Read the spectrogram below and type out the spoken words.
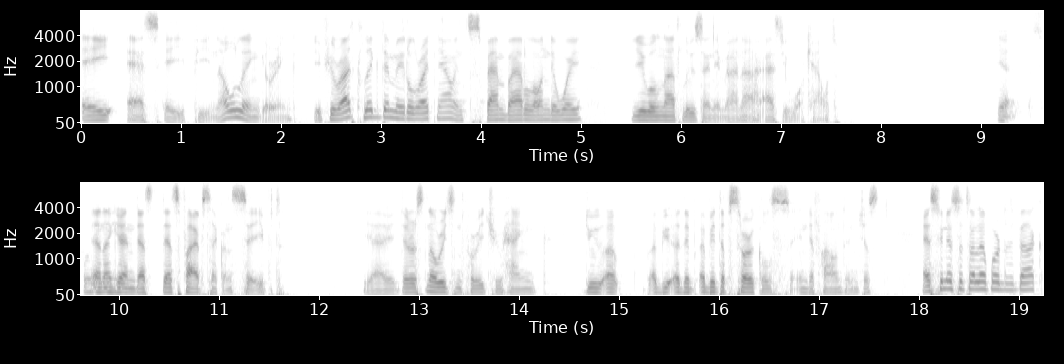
ASAP, no lingering. If you right click the middle right now and spam bottle on the way, you will not lose any mana as you walk out. Yeah. So And mean- again, that's that's five seconds saved. Yeah, there's no reason for you to hang, do a, a, a, bit of circles in the fountain. Just as soon as you teleported back,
